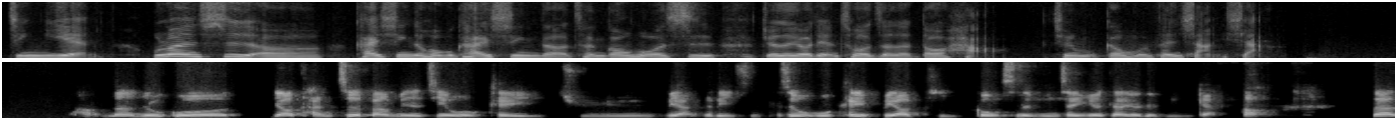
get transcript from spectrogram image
经验？无论是呃开心的或不开心的，成功或是觉得有点挫折的都好，请跟我们分享一下。好，那如果。要谈这方面的经验，我可以举两个例子，可是我可以不要提公司的名称，因为它有点敏感。好，那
